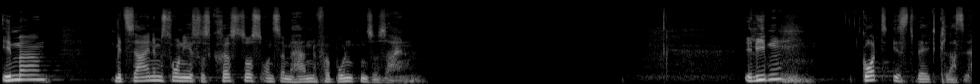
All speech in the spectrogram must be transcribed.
immer mit seinem Sohn Jesus Christus, unserem Herrn, verbunden zu sein. Ihr Lieben, Gott ist Weltklasse.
